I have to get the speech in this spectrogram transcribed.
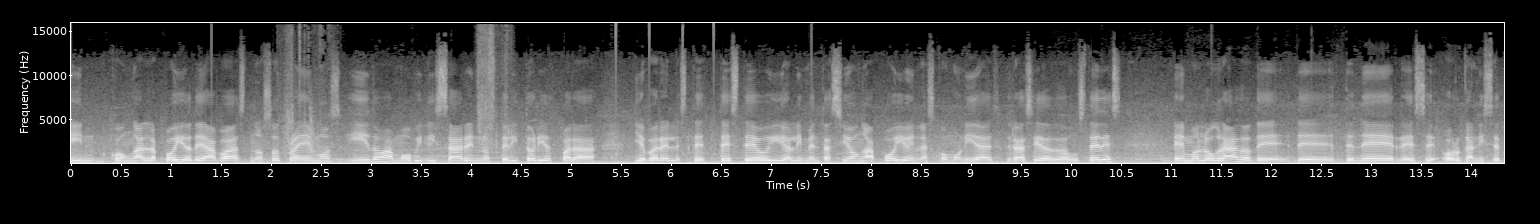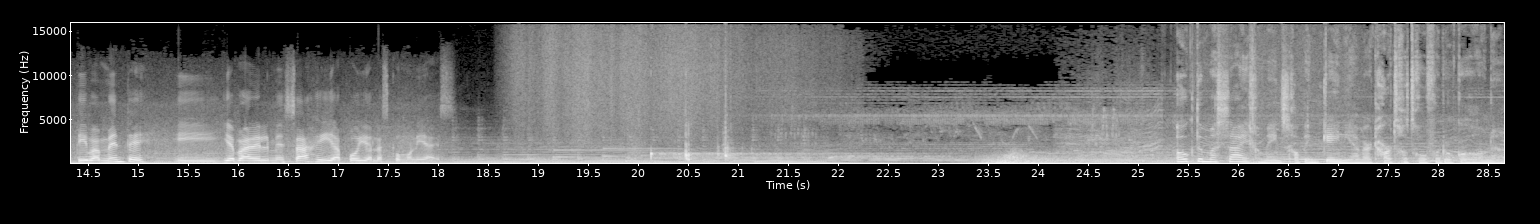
y con el apoyo de Abbas nosotros hemos ido a movilizar en los territorios para llevar el este, testeo y alimentación, apoyo en las comunidades. Gracias a ustedes hemos logrado de, tener ese organizativamente y llevar el mensaje y apoyo a las comunidades. Ook de Maasai-gemeenschap in Kenia werd hard getroffen door corona.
